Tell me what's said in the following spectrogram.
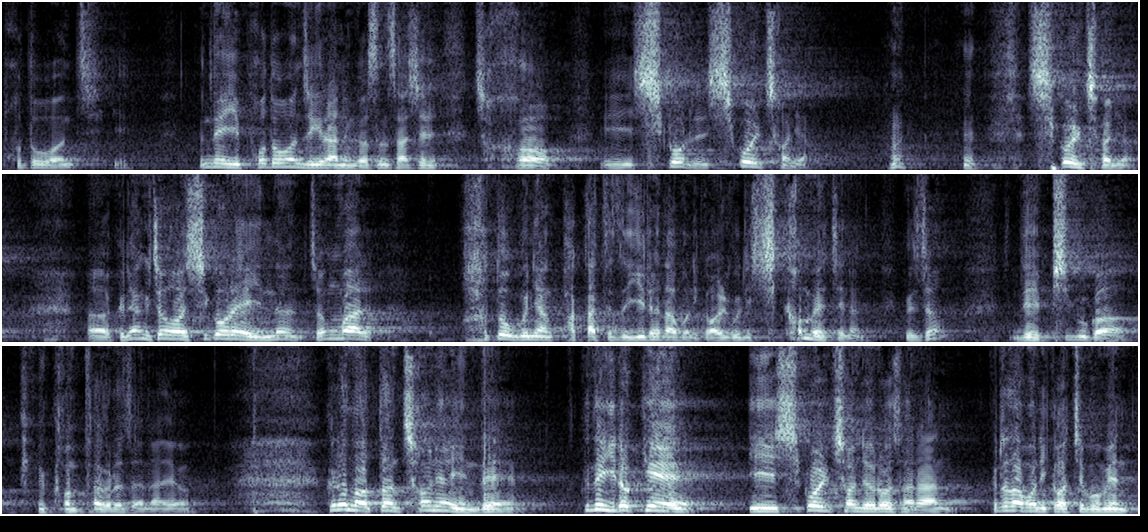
포도원직이. 근데 이 포도원직이라는 것은 사실 저이 시골을 시골 처녀, 시골 처녀. 어, 그냥 저 시골에 있는 정말 하도 그냥 바깥에서 일하다 보니까 얼굴이 시커매지는 그죠? 내 피부가 검다 그러잖아요. 그런 어떤 처녀인데, 근데 이렇게 이 시골 처녀로 자란 그러다 보니까 어찌 보면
